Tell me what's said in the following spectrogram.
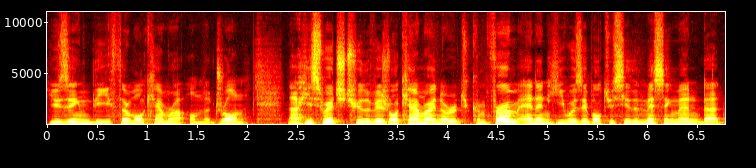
using the thermal camera on the drone. Now he switched to the visual camera in order to confirm, and then he was able to see the missing man that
